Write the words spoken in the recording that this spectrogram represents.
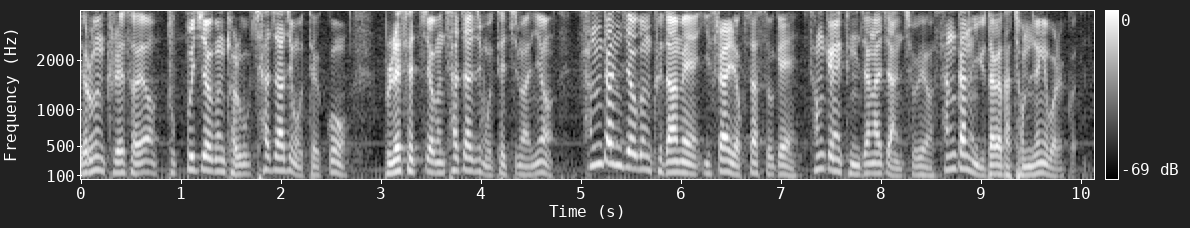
여러분 그래서요 북부 지역은 결국 차지하지 못했고 블레셋 지역은 차지하지 못했지만요 산간 지역은 그 다음에 이스라엘 역사 속에 성경에 등장하지 않죠요. 산간은 유다가 다 점령해 버렸거든요.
